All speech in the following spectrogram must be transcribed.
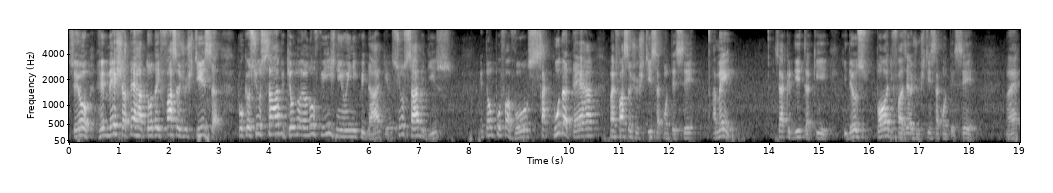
Senhor, remexa a terra toda e faça justiça, porque o Senhor sabe que eu não, eu não fiz nenhuma iniquidade, o Senhor sabe disso. Então, por favor, sacuda a terra, mas faça justiça acontecer. Amém? Você acredita que que Deus pode fazer a justiça acontecer, não é?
